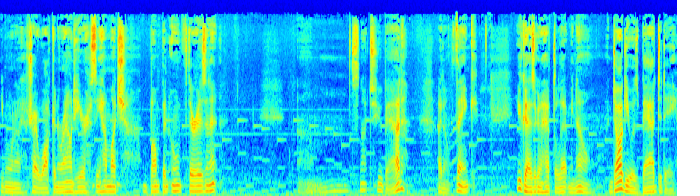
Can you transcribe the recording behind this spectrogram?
Even when I try walking around here, see how much bump and oomph there is in it. Um, it's not too bad, I don't think. You guys are gonna have to let me know. And Doggy was bad today.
